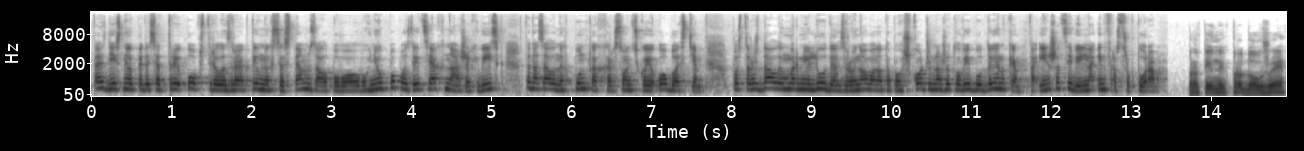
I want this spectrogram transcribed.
та здійснив 53 обстріли з реактивних систем залпового вогню по позиціях наших військ та населених пунктах Херсонської області. Постраждали мирні люди, зруйновано та пошкоджено житлові будинки та інша цивільна інфраструктура. Противник продовжує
